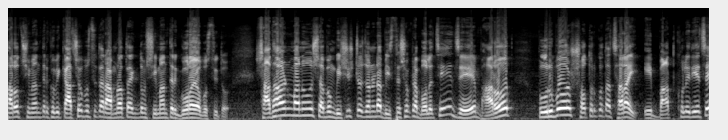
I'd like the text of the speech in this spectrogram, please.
ভারত সীমান্তের খুবই কাছে অবস্থিত আর আমরা তো একদম সীমান্তের গোড়ায় অবস্থিত। সাধারণ মানুষ এবং বিশিষ্টজনেরা বিশ্লেষকরা বলেছে যে ভারত পূর্ব সতর্কতা ছাড়াই এই বাঁধ খুলে দিয়েছে।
